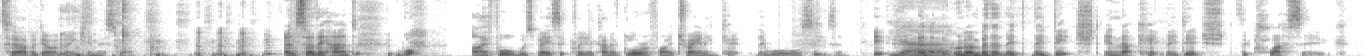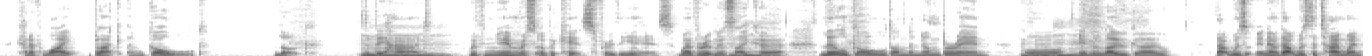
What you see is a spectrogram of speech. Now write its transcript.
to have a go at making this one." And so they had what I thought was basically a kind of glorified training kit they wore all season. It, Yeah. And remember that they they ditched in that kit they ditched the classic kind of white, black, and gold look that they had mm. with numerous other kits through the years. Whether it was mm-hmm. like a little gold on the numbering mm-hmm. or mm-hmm. in the logo, that was you know that was the time when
